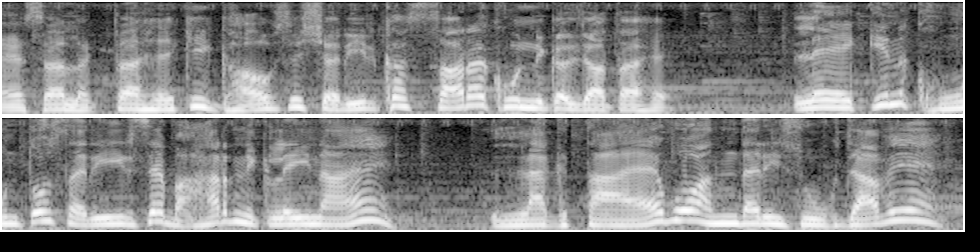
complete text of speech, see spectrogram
ऐसा लगता है कि घाव से शरीर का सारा खून निकल जाता है। लेकिन खून तो शरीर से बाहर निकले ही ना है। लगता है वो अंदर ही सूख जावे है।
